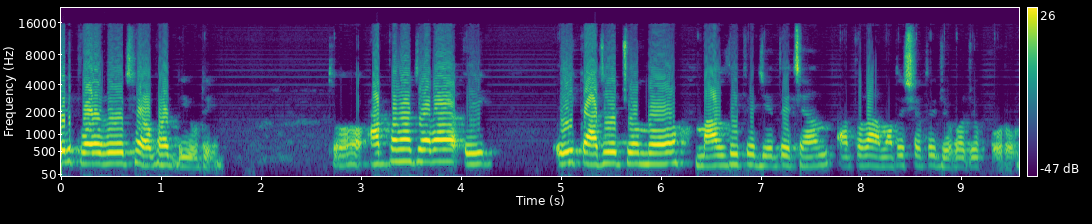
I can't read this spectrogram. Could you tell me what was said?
এরপরে রয়েছে ওভার ডিউটি তো আপনারা যারা এই এই কাজের জন্য মালদ্বীপে যেতে চান, আপনারা আমাদের সাথে যোগাযোগ করুন।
